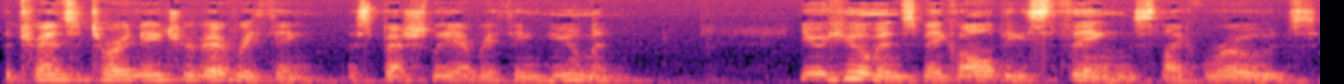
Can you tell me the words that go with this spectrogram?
The transitory nature of everything, especially everything human. You humans make all these things, like roads,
